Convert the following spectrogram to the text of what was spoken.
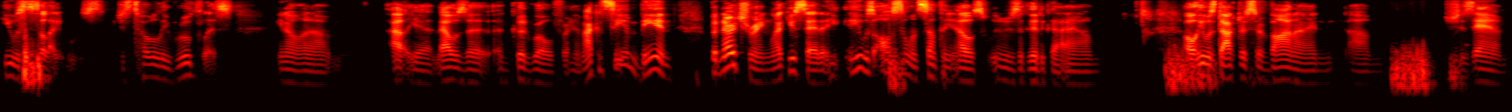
He was so like just totally ruthless, you know. Um, Yeah, that was a, a good role for him. I could see him being, but nurturing, like you said. He, he was also in something else. He was a good guy. Um, oh, he was Doctor Sivana in um, Shazam.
